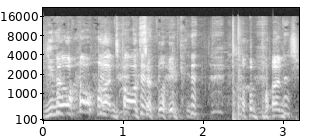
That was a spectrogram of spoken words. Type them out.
You know how hot dogs are like a bunch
